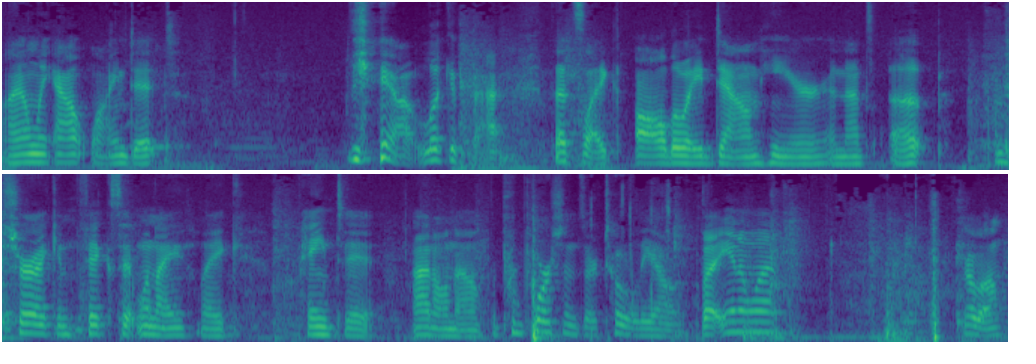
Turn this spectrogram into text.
I only outlined it. Yeah, look at that. That's like all the way down here and that's up. I'm sure I can fix it when I like paint it. I don't know. The proportions are totally off. But you know what? Oh well.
